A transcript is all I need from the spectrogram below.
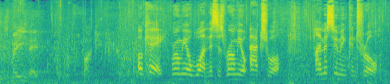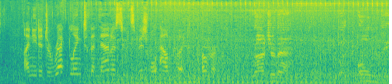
That me then. Fuck it. Okay, Romeo 1, this is Romeo Actual. I'm assuming control. I need a direct link to the nanosuit's visual output. Over. Roger that. But only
